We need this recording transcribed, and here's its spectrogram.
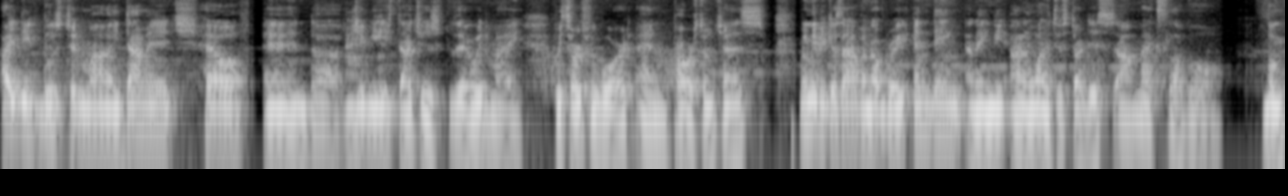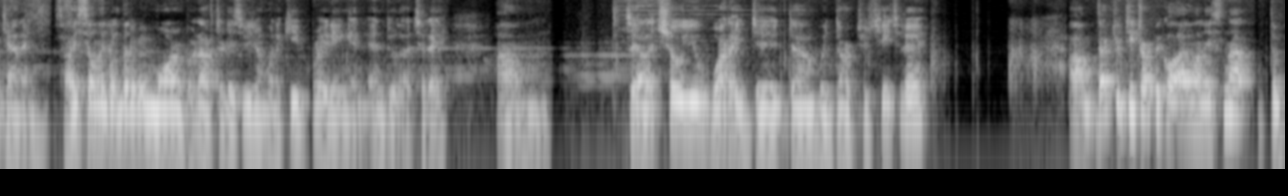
I did boosted my damage, health, and uh, GB statues there with my resource reward and Power Stone chance. Mainly because I have an upgrade ending and I need and I wanted to start this uh, max level boom cannon. So I still need a little bit more, but after this video I'm gonna keep raiding and, and do that today. Um, so yeah, let's show you what I did uh, with Dr. T today. Um, Dr. T Tropical Island is not the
